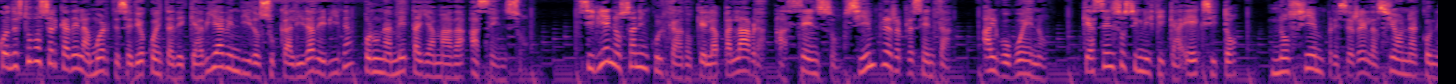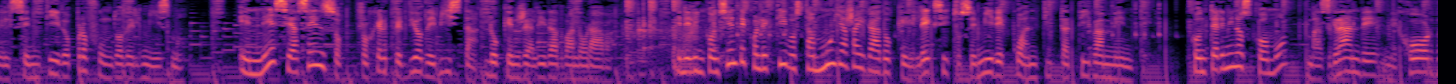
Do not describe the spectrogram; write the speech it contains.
Cuando estuvo cerca de la muerte se dio cuenta de que había vendido su calidad de vida por una meta llamada ascenso. Si bien nos han inculcado que la palabra ascenso siempre representa algo bueno, que ascenso significa éxito, no siempre se relaciona con el sentido profundo del mismo. En ese ascenso, Roger perdió de vista lo que en realidad valoraba. En el inconsciente colectivo está muy arraigado que el éxito se mide cuantitativamente, con términos como más grande, mejor,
